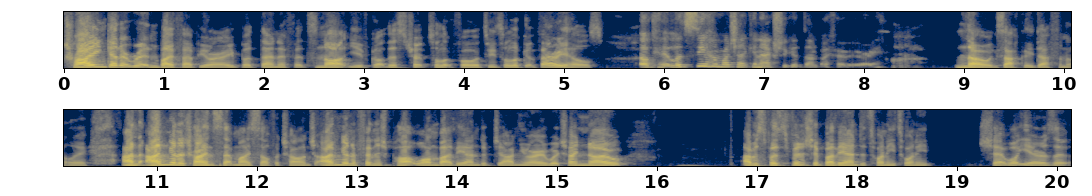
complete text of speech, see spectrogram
Try and get it written by February, but then if it's not, you've got this trip to look forward to to look at Fairy Hills. Okay, let's see how much I can actually get done by February. No, exactly, definitely. And I'm going to try and set myself a challenge. I'm going to finish part one by the end of January, which I know I was supposed to finish it by the end of 2020. Shit, what year is it?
